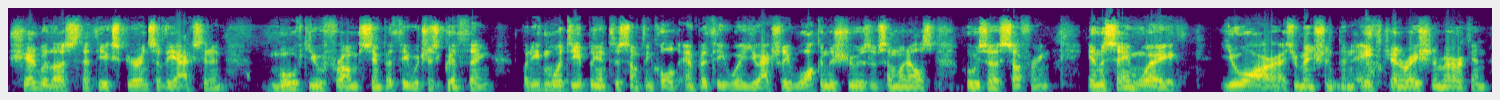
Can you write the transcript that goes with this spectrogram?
shared with us that the experience of the accident moved you from sympathy, which is a good thing, but even more deeply into something called empathy, where you actually walk in the shoes of someone else who's uh, suffering. In the same way, you are, as you mentioned, an eighth generation American.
